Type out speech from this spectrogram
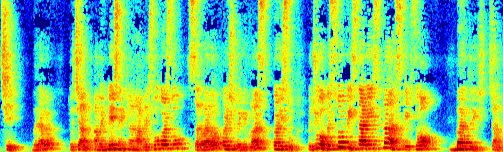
છે. બરાબર? તો ચાલો, આ બંને સંખ્યાનો આપણે શું કરશું? સરવાળો કરીશું, એટલે કે પ્લસ કરીશું. તો જુઓ, બસો પિસ્તાળીસ પ્લસ એકસો બત્રીસ. ચાલો,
